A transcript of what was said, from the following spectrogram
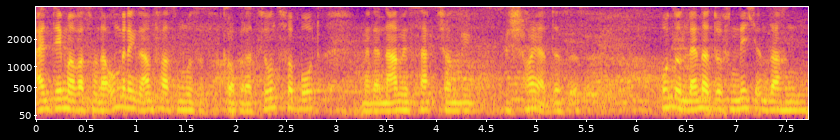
ein Thema, was man da unbedingt anfassen muss, ist das Kooperationsverbot. Ich meine, der Name sagt schon, wie bescheuert das ist. Bund und Länder dürfen nicht in Sachen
